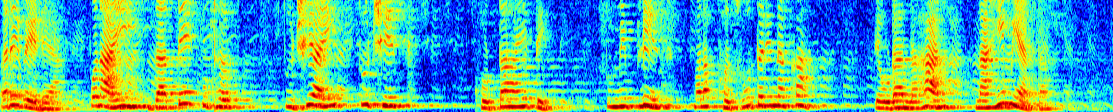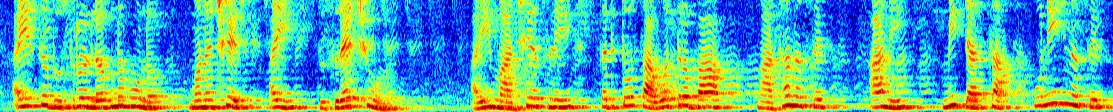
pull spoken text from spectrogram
अरे वेड्या पण आई जाते कुठं? तुझी आई तुझीच. खोटं आहे ते. तुम्ही प्लीज मला फसवू तरी नका. तेवढा लहान नाही मी आता. आईचं दुसरं लग्न होणं म्हणजेच आई दुसऱ्याची होणं. आई माझी असली तरी तो सावत्र बाप माझा नसेल आणि मी त्याचा कुणीही नसेल.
